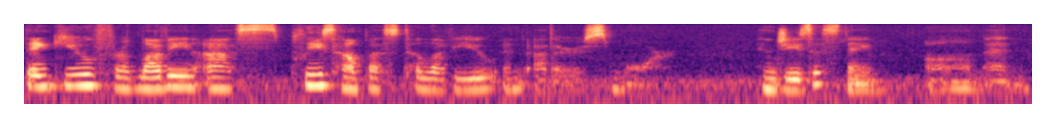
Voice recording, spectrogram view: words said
Thank you for loving us. Please help us to love you and others more. In Jesus' name, amen.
